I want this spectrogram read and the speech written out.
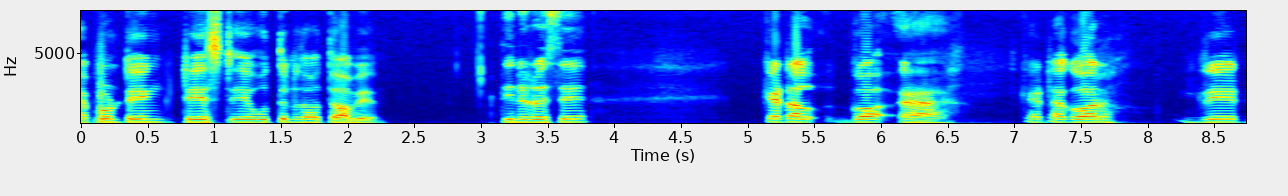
অ্যাপন্টিং টেস্ট উত্তীর্ণ হতে হবে। তিনি রয়েছে ক্যাটাল ক্যাটাগর গ্রেড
